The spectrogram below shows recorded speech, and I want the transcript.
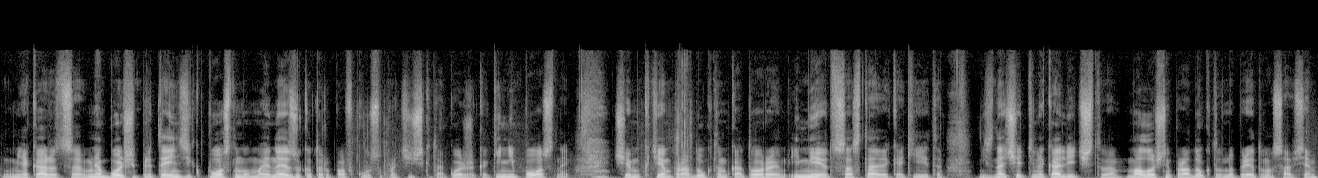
мне кажется, у меня больше претензий к постному майонезу, который по вкусу практически такой же, как и не постный, чем к тем продуктам, которые имеют в составе какие-то незначительное количество молочных продуктов, но при этом совсем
